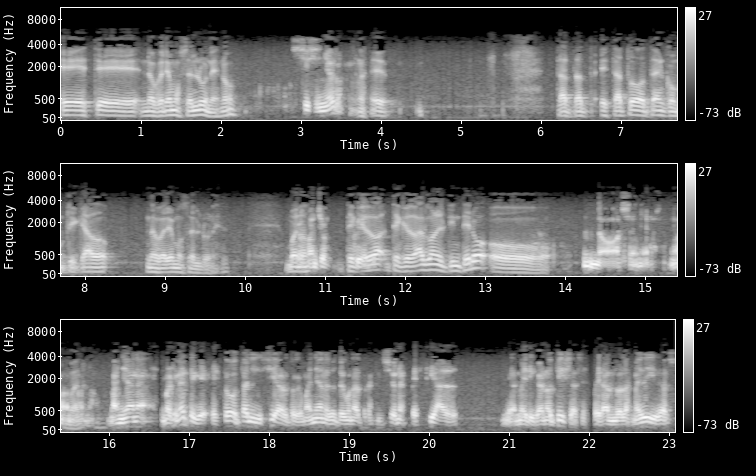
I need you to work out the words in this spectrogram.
este, nos veremos el lunes, ¿no? Sí, señor. Está, todo tan complicado, nos veremos el lunes. Bueno, ¿te, quedó, ¿te quedó algo en el tintero o...? No, señor, no, no, Mañana, imagínate que es todo tan incierto que mañana yo tengo una transmisión especial de América Noticias esperando las medidas.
